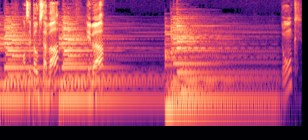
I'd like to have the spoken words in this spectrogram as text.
On ne sait pas où ça va. Et bah. Donc.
